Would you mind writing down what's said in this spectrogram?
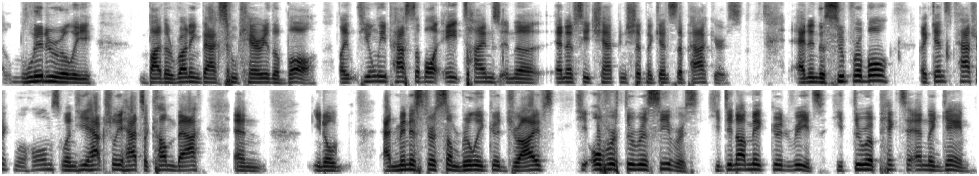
literally by the running backs who carry the ball. Like he only passed the ball eight times in the NFC Championship against the Packers, and in the Super Bowl against Patrick Mahomes, when he actually had to come back and you know administer some really good drives, he overthrew receivers. He did not make good reads. He threw a pick to end the game.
